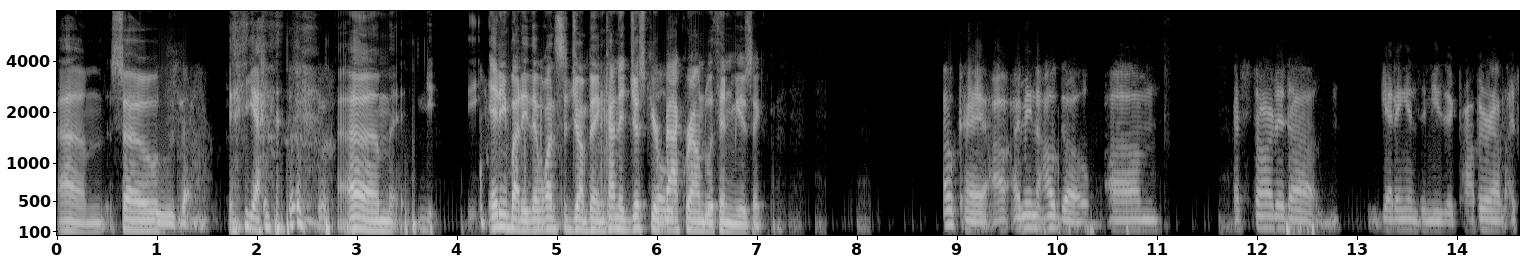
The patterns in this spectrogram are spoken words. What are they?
Um, so who's next? yeah. Um, anybody that wants to jump in, kind of just your So- background within music. Okay, I, I mean I'll go. Um, I started um, getting into music probably around like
